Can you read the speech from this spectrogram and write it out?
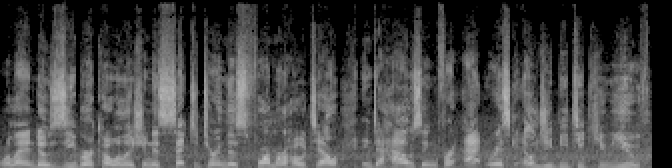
Orlando's Zebra Coalition is set to turn this former hotel into housing for at-risk LGBTQ youth.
